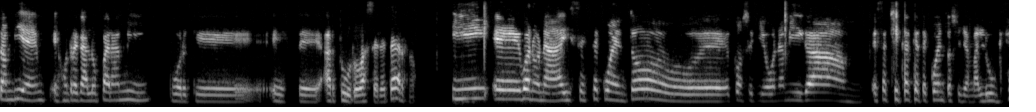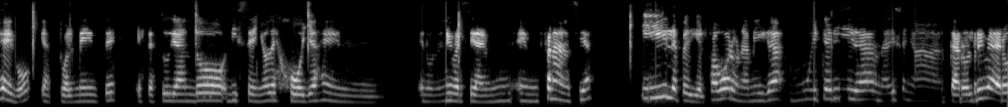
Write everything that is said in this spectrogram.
también es un regalo para mí porque este, Arturo va a ser eterno. Y eh, bueno, nada, hice este cuento, eh, consiguió una amiga, esa chica que te cuento se llama Luke Hego, y actualmente está estudiando diseño de joyas en, en una universidad en, en Francia y le pedí el favor a una amiga muy querida, una diseñadora, Carol Rivero,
